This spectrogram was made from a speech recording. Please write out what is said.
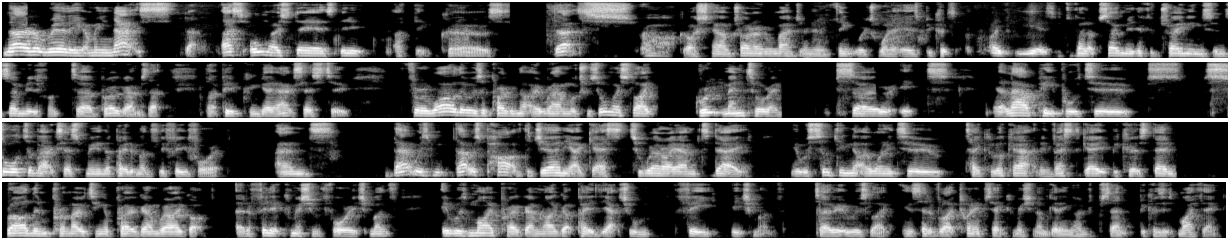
not really. I mean that's that, that's almost the the I think uh, that's oh gosh now i'm trying to imagine and think which one it is because over the years i've developed so many different trainings and so many different uh, programs that that people can gain access to. For a while there was a program that i ran which was almost like group mentoring. So it, it allowed people to s- sort of access me and they paid a monthly fee for it. And that was that was part of the journey i guess to where i am today. It was something that i wanted to take a look at and investigate because then rather than promoting a program where I got an affiliate commission for each month, it was my program and I got paid the actual fee each month. So it was like instead of like 20% commission, I'm getting 100% because it's my thing.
